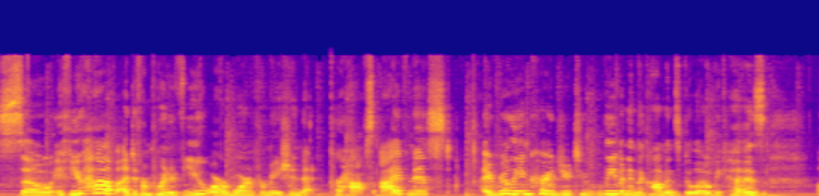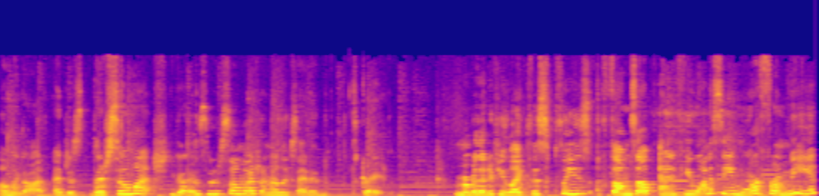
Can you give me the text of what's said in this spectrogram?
so if you have a different point of view or more information that perhaps I've missed, I really encourage you to leave it in the comments below because, oh my god, I just, there's so much, you guys, there's so much, I'm really excited. It's great. Remember that if you like this, please thumbs up, and if you want to see more from me,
